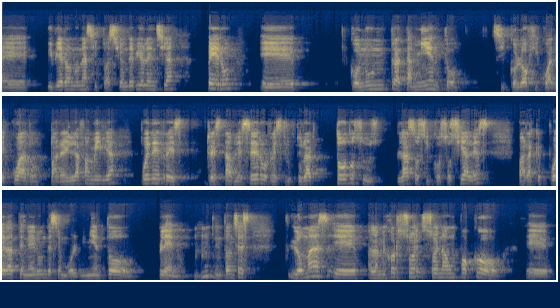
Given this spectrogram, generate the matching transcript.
eh, vivieron una situación de violencia, pero eh, con un tratamiento psicológico adecuado para él la familia, puede restablecer o reestructurar todos sus lazos psicosociales para que pueda tener un desenvolvimiento pleno. Entonces, lo más, eh, a lo mejor suena un poco, eh,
